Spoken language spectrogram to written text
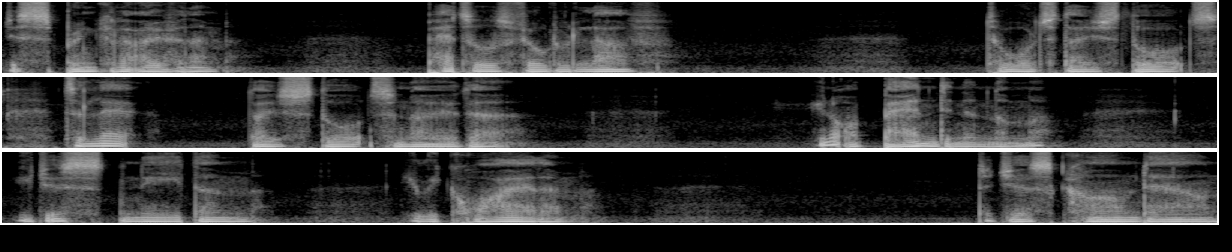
Just sprinkle it over them. Petals filled with love towards those thoughts to let those thoughts know that you're not abandoning them, you just need them, you require them to just calm down,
